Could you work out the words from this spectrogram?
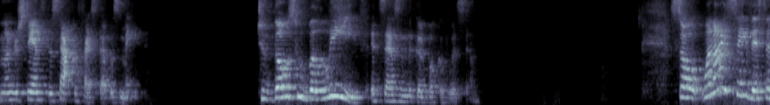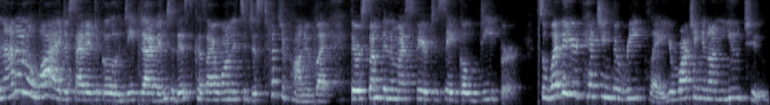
and understands the sacrifice that was made to those who believe, it says in the good book of wisdom. So when I say this, and I don't know why I decided to go deep dive into this because I wanted to just touch upon it, but there was something in my spirit to say go deeper. So whether you're catching the replay, you're watching it on YouTube,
